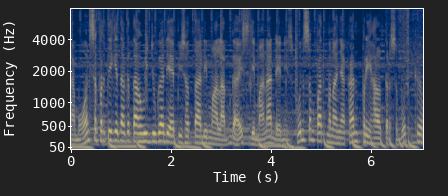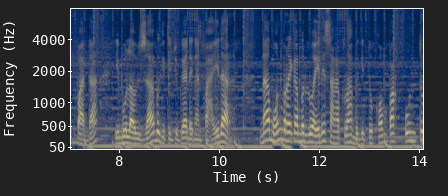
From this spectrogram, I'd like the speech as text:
Namun seperti kita ketahui juga di episode tadi malam guys di mana Dennis pun sempat menanyakan perihal tersebut kepada Ibu Lauza begitu juga dengan Fahidar. Namun mereka berdua ini sangatlah begitu kompak untuk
